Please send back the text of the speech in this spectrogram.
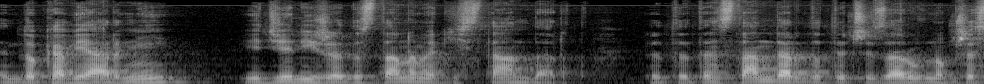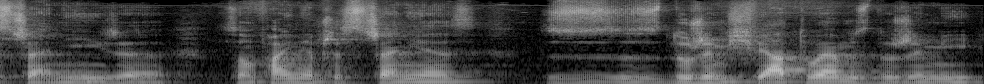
do kawiarni, wiedzieli, że dostaną jakiś standard. To ten standard dotyczy zarówno przestrzeni, że są fajne przestrzenie, z, z, dużym światłem, z dużymi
